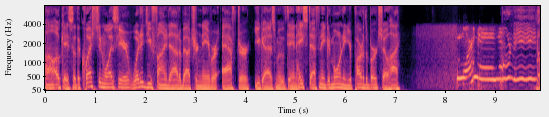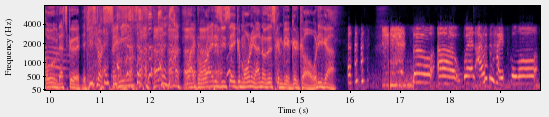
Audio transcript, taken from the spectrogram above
Uh, okay, so the question was here: What did you find out about your neighbor after you guys moved in? Hey, Stephanie. Good morning. You're part of the Bert Show. Hi. Morning. Morning. Oh, that's good. If you start singing, like right as you say good morning, I know this is going to be a good call. What do you got? so, uh, when I was in high school,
